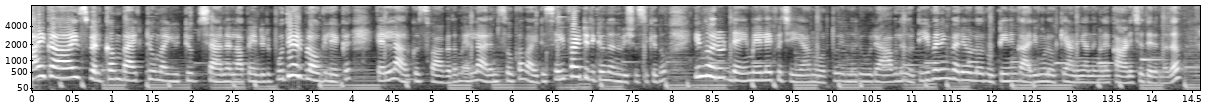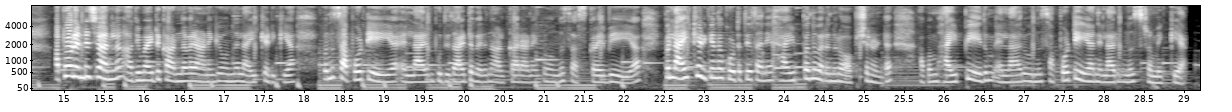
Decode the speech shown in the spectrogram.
Hi guys welcome back to my YouTube channel അപ്പോൾ എന്റെ ഒരു പുതിയൊരു ബ്ലോഗിലേക്ക് എല്ലാവർക്കും സ്വാഗതം. എല്ലാവരും സുഖമായിട്ട് സേഫായിട്ടിരിക്കുന്നു എന്ന് വിശ്വസിക്കുന്നു. ഇന്നൊരു ഡേ മേ ലൈഫ് ചെയ്യാമെന്ന് ഓർത്തു. ഇന്നൊരു രാവിലെ തൊട്ട് ഈവനിങ് വരെയുള്ള റുട്ടീനും കാര്യങ്ങളും ഒക്കെയാണ് ഞാൻ നിങ്ങളെ കാണിച്ചു തരുന്നത്. അപ്പോൾ എന്റെ ചാനൽ ആദ്യമായിട്ട് കാണുന്നവരാണെങ്കിൽ ഒന്ന് ലൈക്ക് അടിക്കുക ഒന്ന് സപ്പോർട്ട് ചെയ്യുക. എല്ലാവരും പുതിയതായിട്ട് വരുന്ന ആൾക്കാരാണെങ്കിൽ ഒന്ന് സബ്സ്ക്രൈബ് ചെയ്യുക. ഇപ്പോൾ ലൈക്ക് അടിക്കുന്ന കൂട്ടത്തിൽ തന്നെ ഹൈപ്പ് എന്ന് പറയുന്നൊരു ഓപ്ഷൻ ഉണ്ട്. അപ്പം ഹൈപ്പ് ചെയ്തും എല്ലാവരും ഒന്ന് സപ്പോർട്ട് ചെയ്യാൻ എല്ലാവരും ഒന്ന് ശ്രമിക്കുക.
